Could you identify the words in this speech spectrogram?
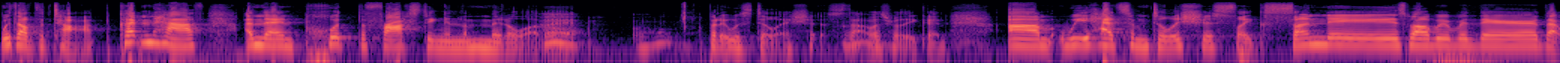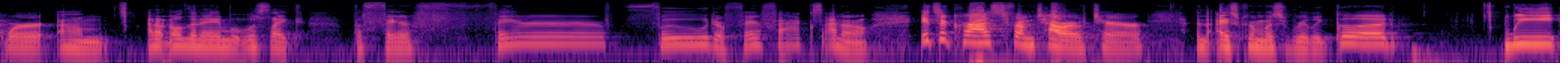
without the top, cut in half, and then put the frosting in the middle of it. Oh. But it was delicious. That was really good. Um, we had some delicious like sundaes while we were there that were um, I don't know the name. It was like the Fair Fair Food or Fairfax. I don't know. It's across from Tower of Terror, and the ice cream was really good we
